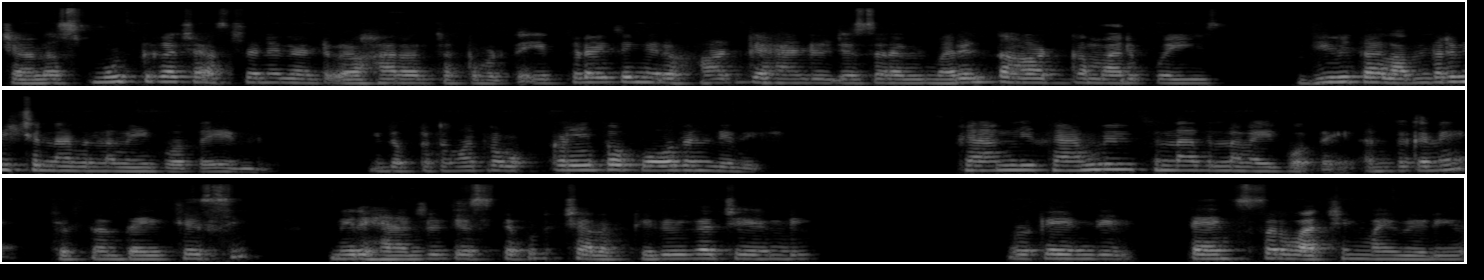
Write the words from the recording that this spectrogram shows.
చాలా స్మూత్‌గా చేస్తేనే ఇలాంటి వ్యవహారాలు చక్కబడతాయి. ఎప్పుడైతే మీరు హార్డ్‌గా హ్యాండిల్ చేస్తారో అవి మరింత హార్డ్‌గా మారిపోయి జీవితాలు అందరివి ఇది ఒక్కటి మాత్రం ఒక్కళ్ళతో పోదండి ఇది. ఫ్యామిలీ, ఫ్యామిలీ చిన్నాభిన్నమైపోతాయి. అందుకనే చెప్తాను దయచేసి మీరు హ్యాండిల్ చేసేటప్పుడు చాలా తెలివిగా చేయండి. ఓకే అండి. Thanks for watching my video.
